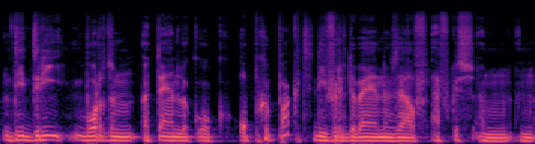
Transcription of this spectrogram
die drie worden uiteindelijk ook opgepakt. Die verdwijnen zelf even een, een,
